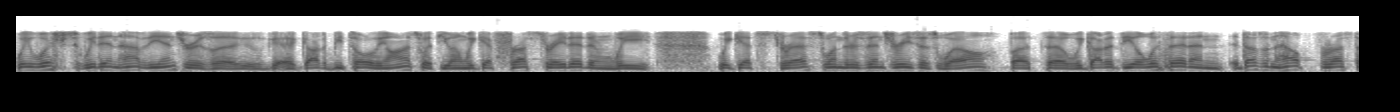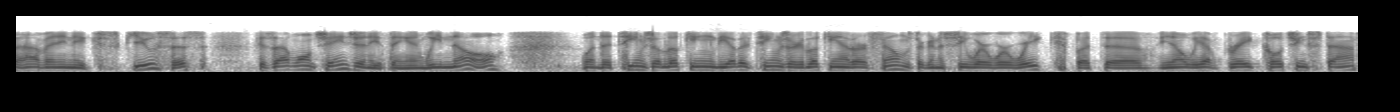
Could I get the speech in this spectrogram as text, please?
we wished we didn't have the injuries. Uh, got to be totally honest with you, and we get frustrated, and we We get stressed when there's injuries as well, but uh, we got to deal with it. And it doesn't help for us to have any excuses because that won't change anything. And we know when the teams are looking, the other teams are looking at our films, they're going to see where we're weak. But uh, you know, we have great coaching staff,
